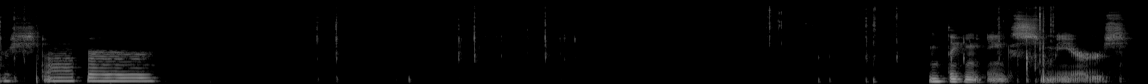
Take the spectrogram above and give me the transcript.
Door stopper. I'm thinking ink smears.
